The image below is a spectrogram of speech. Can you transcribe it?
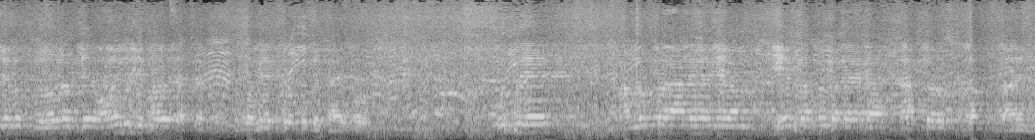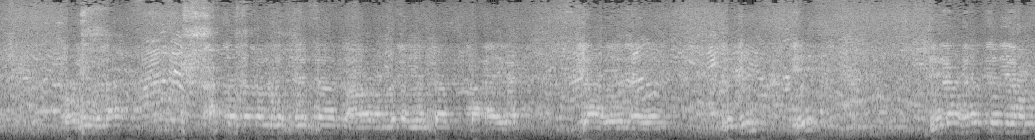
जो लोग नॉर्मल के हमें भी लिखा हुआ डॉक्टर हमें फ़ोटो देखा तो इसलिए हम लोग तो आने में कि हम एक सबको बताएगा डॉक्टर सब बारे में तो बोला डॉक्टर का हम लोग चेक था और हम लोग का ये सब बताएगा क्या है नहीं लेकिन ये मेरा हेल्थ के लिए हम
